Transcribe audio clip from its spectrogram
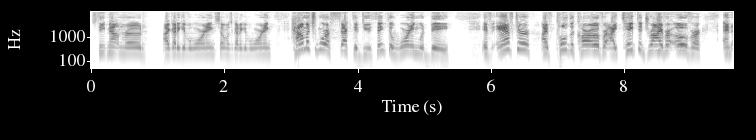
Steep mountain road. I got to give a warning. Someone's got to give a warning. How much more effective do you think the warning would be if after I've pulled the car over, I take the driver over and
